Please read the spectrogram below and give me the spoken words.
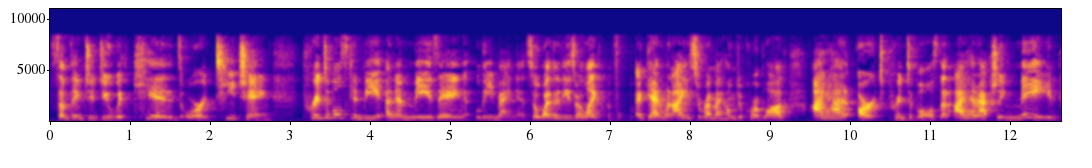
something to do with kids or teaching printables can be an amazing lead magnet. So whether these are like again, when I used to run my home decor blog, I had art printables that I had actually made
